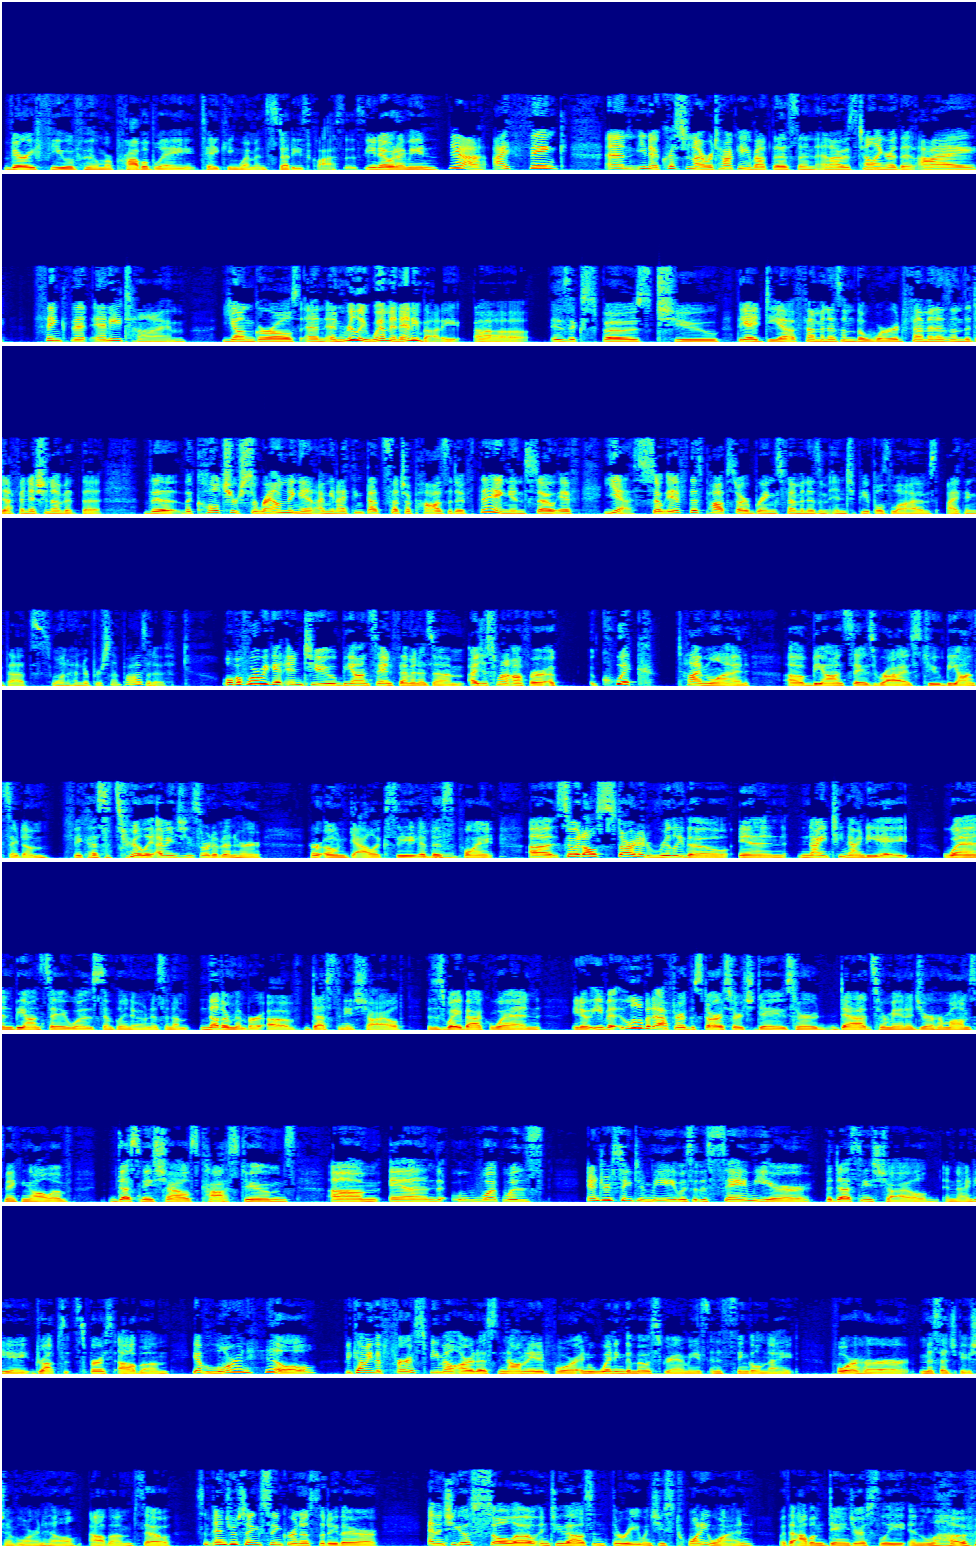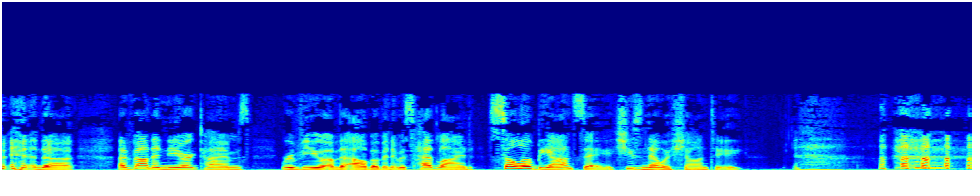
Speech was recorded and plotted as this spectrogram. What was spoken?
very few of whom are probably taking women's studies classes. You know what I mean? Yeah, I think, and you know, Cristen and I were talking about this and, and I was telling her that I think that anytime young girls and, and really women, anybody, uh, is exposed to the idea of feminism, the word feminism, the definition of it, the, the, the culture surrounding it. I mean, I think that's such a positive thing. And so if, yes, so if this pop star brings feminism into people's lives, I think that's 100% positive. Well, before we get into Beyonce and feminism, I just want to offer a, a quick timeline of Beyonce's rise to Beyonce-dom because it's really, I mean, she's sort of in her, her own galaxy at this point. Uh, so it all started really though in 1998 when Beyonce was simply known as an, another member of Destiny's Child. This is way back when, you know, even a little bit after the Star Search days, her dad's her manager, her mom's making all of Destiny's Child's costumes. Um, and what was interesting to me was that the same year the Destiny's Child in 98 drops its first album, you have Lauryn Hill becoming the first female artist nominated for and winning the most Grammys in a single night for her Miseducation of Lauryn Hill album. So some interesting synchronicity there. And then she goes solo in 2003 when she's 21 with the album Dangerously in Love. And, uh, I found a New York Times review of the album and it was headlined Solo Beyonce. She's no Ashanti.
